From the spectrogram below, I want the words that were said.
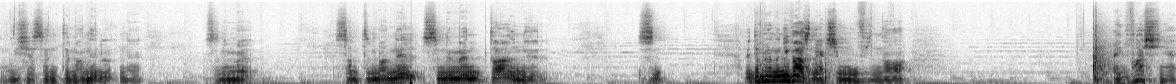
Mówi się sentymanylny. Sentyme... Sentymany... Sentymentalny. Sen... Ej, dobra, no nieważne jak się mówi, no. Ej, właśnie.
